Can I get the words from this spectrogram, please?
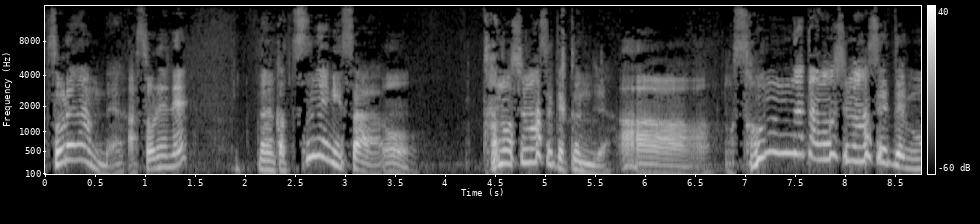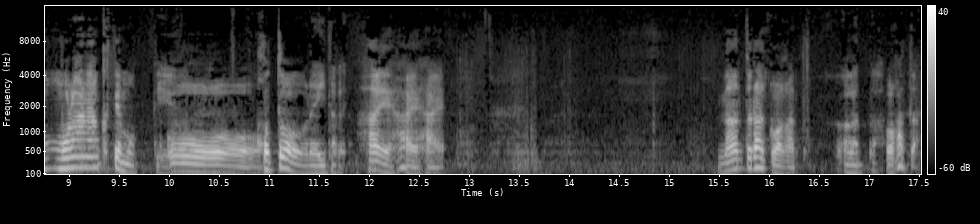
それなんだよ。あそれね。なんか常にさうん楽しませてくんじゃん。あそんな楽しませてもらわなくてもっていあうことを俺言いたかっはいはいはい。なんとなく分かった。た分かった。分かった。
